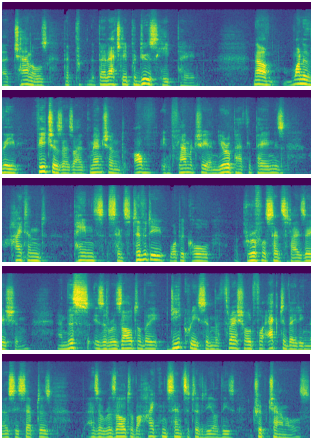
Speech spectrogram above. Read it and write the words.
uh, channels that, that actually produce heat pain. Now, one of the features, as I've mentioned, of inflammatory and neuropathic pain is heightened pain sensitivity, what we call peripheral sensitization. And this is a result of a decrease in the threshold for activating nociceptors as a result of a heightened sensitivity of these TRP channels.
